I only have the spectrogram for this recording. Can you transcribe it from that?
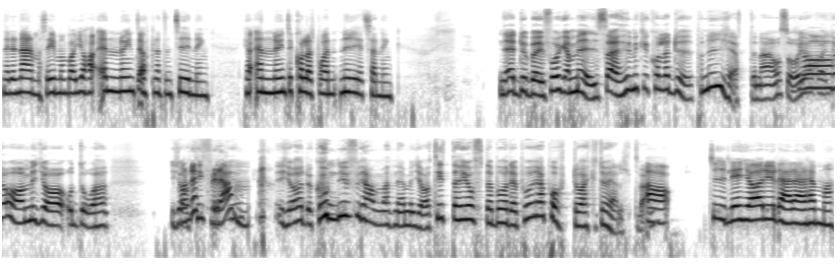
när det närmar sig. Man bara, jag har ännu inte öppnat en tidning. Jag har ännu inte kollat på en nyhetssändning. Nej, du börjar ju fråga mig så här, hur mycket kollar du på nyheterna och så? Ja. Jag bara, ja, men jag, och då... Jag Kom det fram? Ju, ja, då kom det ju fram att nej, men jag tittar ju ofta både på Rapport och Aktuellt, va? Ja, tydligen gör det ju det här, här hemma.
